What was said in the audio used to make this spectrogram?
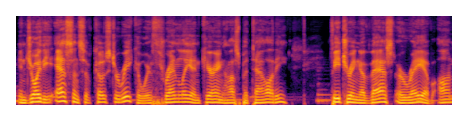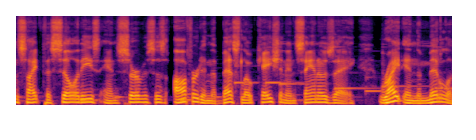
Enjoy the essence of Costa Rica with friendly and caring hospitality, featuring a vast array of on site facilities and services offered in the best location in San Jose right in the middle of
